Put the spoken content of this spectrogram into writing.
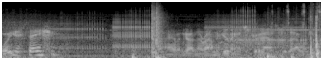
Where are you stationed? I haven't gotten around to giving a straight answer to that one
